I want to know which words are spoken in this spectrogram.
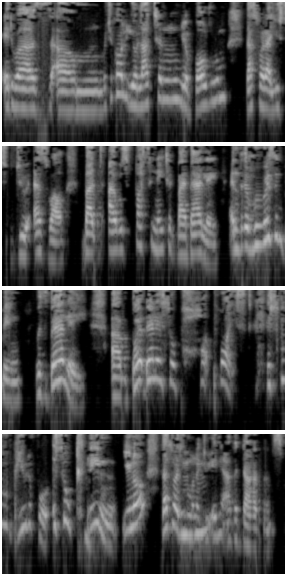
it was, um, what you call it, your Latin, your ballroom. That's what I used to do as well. But I was fascinated by ballet. And the reason being, with ballet, um, ballet is so po- poised. It's so beautiful. It's so clean, you know? That's why I didn't mm-hmm. want to do any other dance.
